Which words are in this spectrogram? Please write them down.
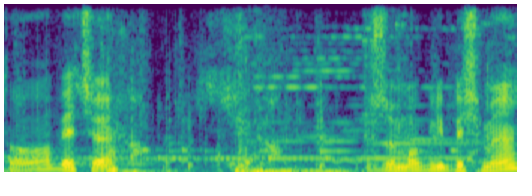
to wiecie, że moglibyśmy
